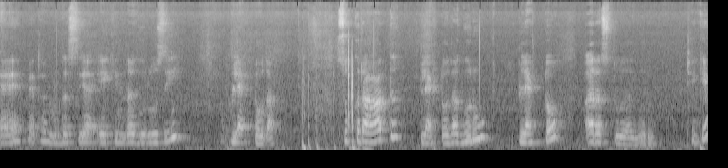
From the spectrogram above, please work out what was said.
ਹੈ, ਮੈਂ ਤੁਹਾਨੂੰ ਦੱਸਿਆ ਇਹ ਕਿੰਦਾ ਗੁਰੂ ਸੀ? ਪਲੇਟੋ ਦਾ। ਸੁਕਰਾਤ ਪਲੇਟੋ ਦਾ ਗੁਰੂ, ਪਲੇਟੋ ਅਰਸਤੂ ਦਾ ਗੁਰੂ, ਠੀਕ ਹੈ?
